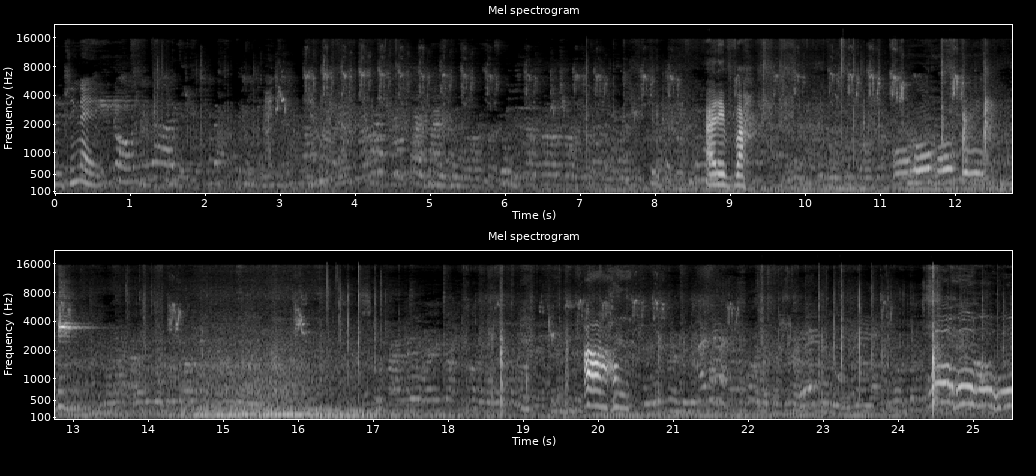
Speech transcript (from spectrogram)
रुसिंग आहे. अरे वा. ओ हो हो हो आह. हो हो हो हो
